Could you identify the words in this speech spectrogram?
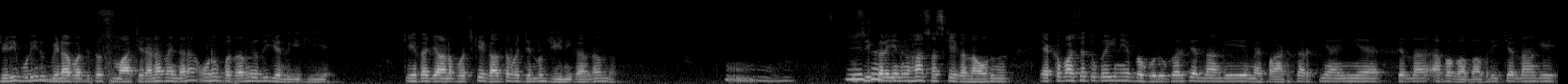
ਜਿਹੜੀ ਬੁੜੀ ਨੂੰ ਬਿਨਾਂ ਬੰਦੇ ਤੋਂ ਸਮਾਜ 'ਚ ਰਹਿਣਾ ਪੈਂਦਾ ਨਾ ਉਹਨੂੰ ਪਤਾ ਵੀ ਉਹਦੀ ਜ਼ਿੰਦਗੀ ਕੀ ਹੈ। ਕਿਸੇ ਦਾ ਜਾਣ ਪੁੱਛ ਕੇ ਗਲਤ ਵੱਜਣ ਨੂੰ ਜੀ ਨਹੀਂ ਕਰਦਾ ਹੁੰਦਾ। ਤੁਸੀਂ ਕਰੀ ਜਾਂਦੇ ਹੱਸ ਹੱਸ ਕੇ ਗੱਲਾਂ ਉਹਦੀਆਂ ਇੱਕ ਪਾਸੇ ਤੂੰ ਕਹੀ ਨਹੀਂ ਆਪਾਂ ਗੁਰੂ ਘਰ ਚੱਲਾਂਗੇ ਮੈਂ ਪਾਠ ਕਰਕੇ ਆਈ ਐ ਚੱਲਾਂ ਆਪਾਂ ਬਾਬਾ ਫਰੀ ਚੱਲਾਂਗੇ।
